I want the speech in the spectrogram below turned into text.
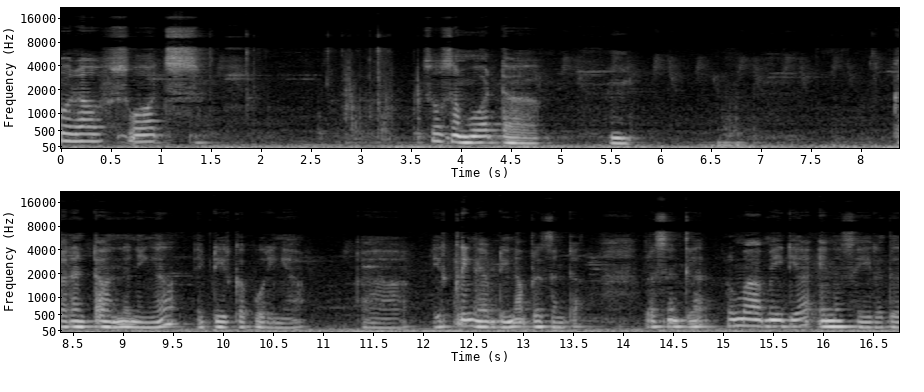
four of swords. So somewhat uh, hmm. கரண்ட்டாக வந்து நீங்கள் எப்படி இருக்க போகிறீங்க இருக்கிறீங்க அப்படின்னா ப்ரெசண்ட்டாக ப்ரெசண்ட்டில் ரொம்ப அமைதியாக என்ன செய்கிறது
